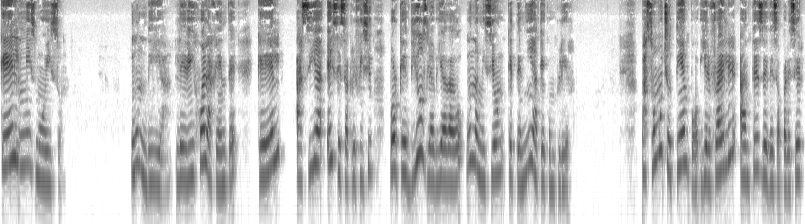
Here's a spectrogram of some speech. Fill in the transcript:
que él mismo hizo. Un día le dijo a la gente que él hacía ese sacrificio porque Dios le había dado una misión que tenía que cumplir. Pasó mucho tiempo y el fraile, antes de desaparecer,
